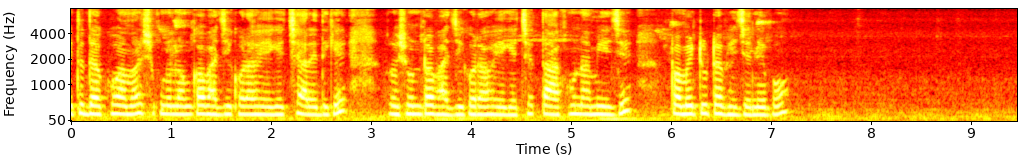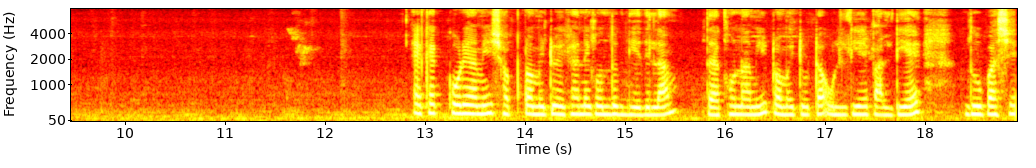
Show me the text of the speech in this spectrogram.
এই তো দেখো আমার শুকনো লঙ্কা ভাজি করা হয়ে গেছে, আর এদিকে রসুনটা ভাজি করা হয়ে গেছে। তা এখন আমি এই যে টমেটোটা ভেজে নেব। এক এক করে আমি সব টমেটো এখানে কিন্তু দিয়ে দিলাম। তো এখন আমি টমেটোটা উল্টিয়ে পাল্টিয়ে দুপাশে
